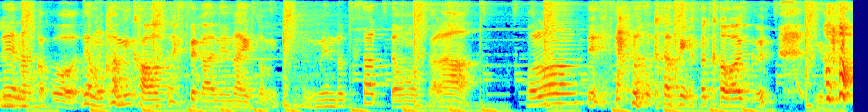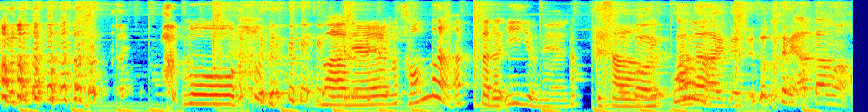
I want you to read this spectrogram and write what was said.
でなんかこうでも髪乾かしてから寝ないとみたいな。めんどくさって思うからゴロンって下の髪が乾く。もうまあねそんなんあったらいいよね。だってさ穴開いててそこに頭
